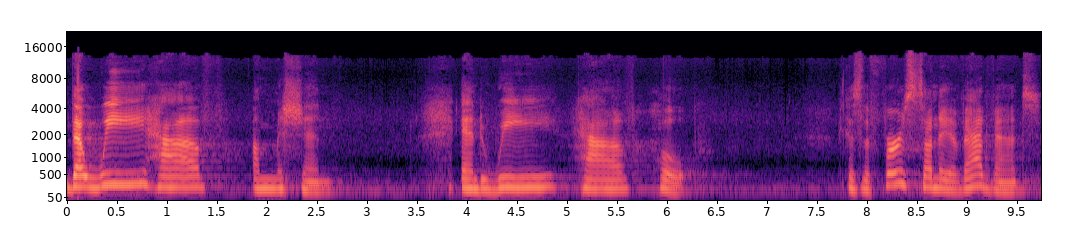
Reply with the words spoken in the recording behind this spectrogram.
that we have a mission and we have hope. Because the first Sunday of Advent,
